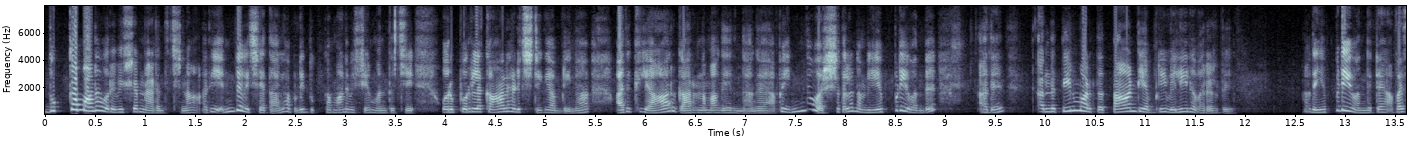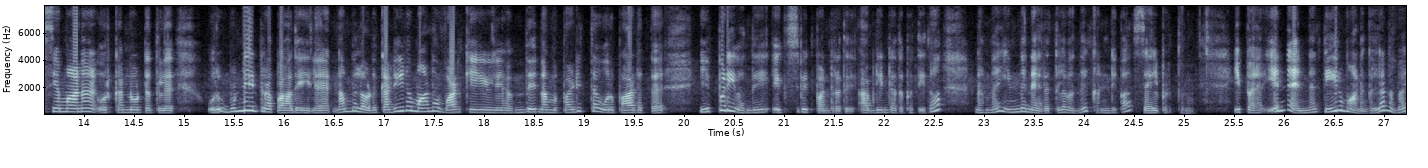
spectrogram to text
துக்கமான ஒரு விஷயம் நடந்துச்சுன்னா அது எந்த விஷயத்தால அப்படி துக்கமான விஷயம் வந்துச்சு? ஒரு பொருளை காண அடிச்சிட்டீங்க அப்படின்னா அதுக்கு யார் காரணமாக இருந்தாங்க? அப்ப இந்த வருஷத்துல நம்ம எப்படி வந்து அது அந்த தீர்மானத்தை தாண்டி அப்படி வெளியில வர்றது? அது எப்படி வந்துட்டு அவசியமான ஒரு கண்ணோட்டத்துல ஒரு முன்னேற்ற பாதையில நம்மளோட கடினமான வாழ்க்கையில வந்து நம்ம படித்த ஒரு பாடத்தை எப்படி வந்து எக்ஸிபிட் பண்றது அப்படின்றத பத்தி தான் நம்ம இந்த நேரத்துல வந்து கண்டிப்பா செயல்படுத்தணும். இப்ப என்ன என்ன தீர்மானங்கள்ல நம்ம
